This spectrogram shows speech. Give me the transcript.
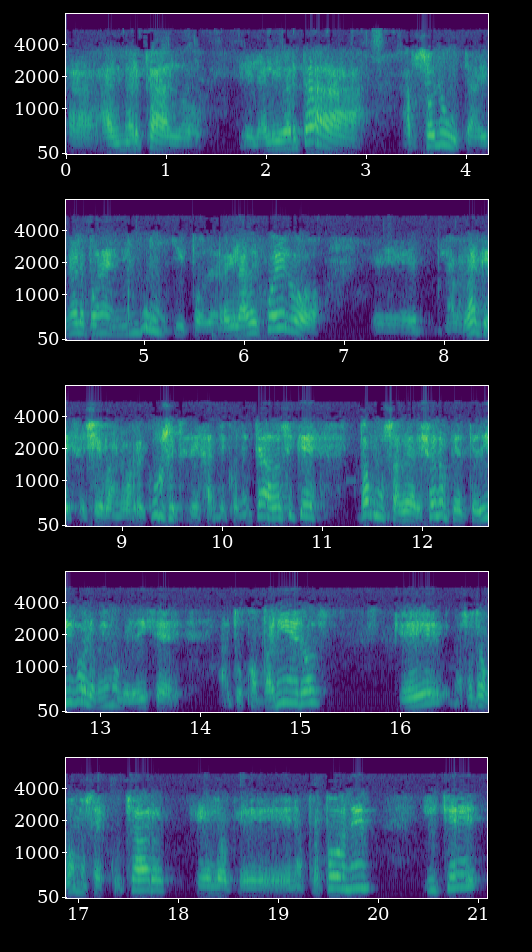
a- al mercado eh, la libertad absoluta y no le pones ningún tipo de regla de juego, eh, la verdad que se llevan los recursos y te dejan desconectado. Así que vamos a ver, yo lo que te digo, lo mismo que le dije a tus compañeros, que nosotros vamos a escuchar qué es lo que nos proponen y que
